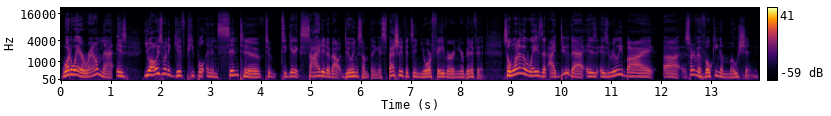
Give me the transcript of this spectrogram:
one way around that is you always want to give people an incentive to to get excited about doing something, especially if it's in your favor and your benefit. So one of the ways that I do that is is really by uh, sort of evoking emotion.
